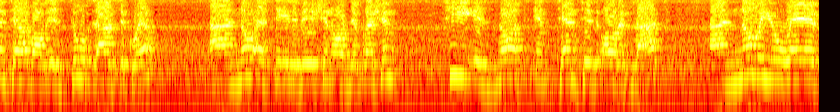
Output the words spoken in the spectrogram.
interval is 2 large square and no ST elevation or depression. T is not indented or flat and no U wave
